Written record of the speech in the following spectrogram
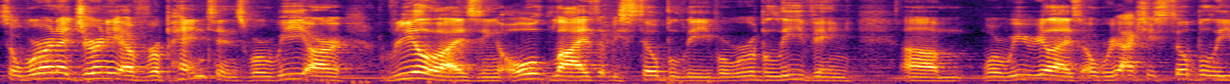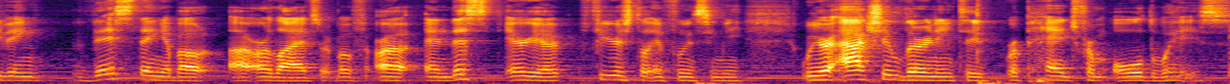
So we're on a journey of repentance where we are realizing old lies that we still believe, or we're believing, um, where we realize, oh, we're actually still believing this thing about our lives, or about, uh, and this area, fear is still influencing me. We are actually learning to repent from old ways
